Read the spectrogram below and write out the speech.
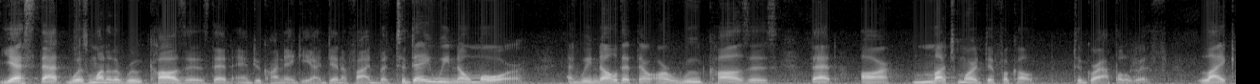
yes, that was one of the root causes that Andrew Carnegie identified, but today we know more. And we know that there are root causes that are much more difficult to grapple with, like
